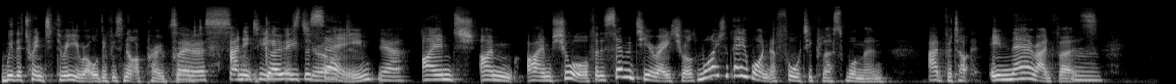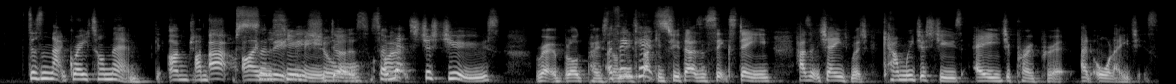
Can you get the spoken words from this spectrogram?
with a 23 year old if it's not appropriate. So a and it goes the same. Yeah. I'm, I'm, I'm sure for the 70 or 80 year olds, why do they want a 40 plus woman advertise in their adverts? Mm. Doesn't that grate on them? I'm I'm absolutely assuming sure. it does. So I- let's just use. I wrote a blog post on this back in 2016. Hasn't changed much. Can we just use age appropriate at all ages?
